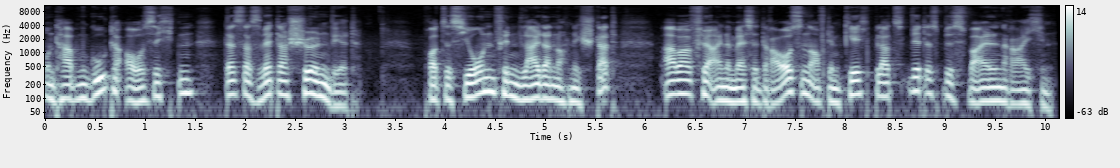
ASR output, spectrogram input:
und haben gute Aussichten, dass das Wetter schön wird. Prozessionen finden leider noch nicht statt, aber für eine Messe draußen auf dem Kirchplatz wird es bisweilen reichen.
